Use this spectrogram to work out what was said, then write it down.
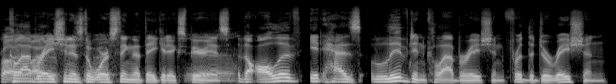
Probably why they're collaboration is the worst thing that they could experience. Yeah. The olive, it has lived in collaboration for the duration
